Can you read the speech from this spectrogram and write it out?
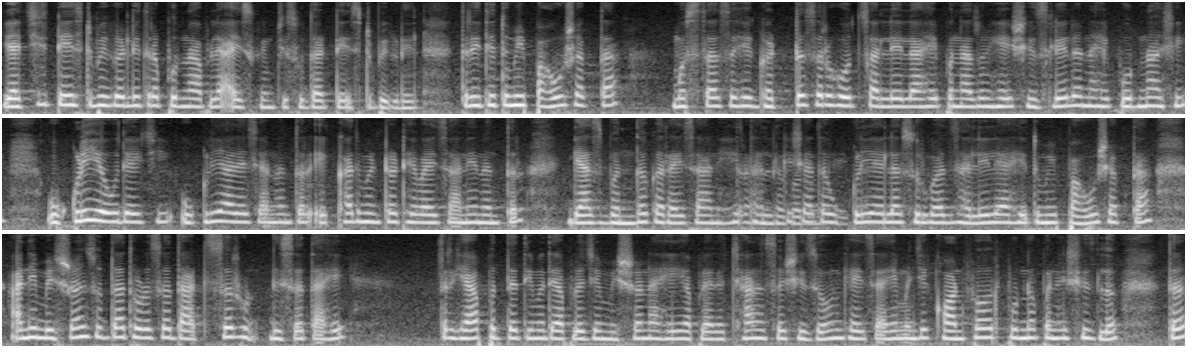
याची टेस्ट बिघडली तर पूर्ण आपल्या आईस्क्रीमची सुद्धा टेस्ट बिघडेल. तर इथे तुम्ही पाहू शकता मस्त असं हे घट्टसर होत चाललेलं आहे पण अजून हे शिजलेलं नाही. पूर्ण अशी उकळी येऊ द्यायची. उकळी आल्याच्यानंतर एखाद मिनटं ठेवायचं आणि नंतर गॅस बंद करायचा आणि हे हलकीशी आता उकळी यायला सुरुवात झालेली आहे तुम्ही पाहू शकता. आणि मिश्रणसुद्धा थोडंसं दाटसर दिसत आहे. तर ह्या पद्धतीमध्ये आपलं जे मिश्रण आहे हे आपल्याला छान असं शिजवून घ्यायचं आहे. म्हणजे कॉर्नफ्लॉवर पूर्णपणे शिजलं तर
